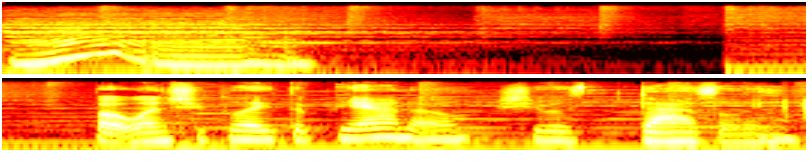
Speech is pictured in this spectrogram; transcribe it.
Mm. But when she played the piano, she was dazzling.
